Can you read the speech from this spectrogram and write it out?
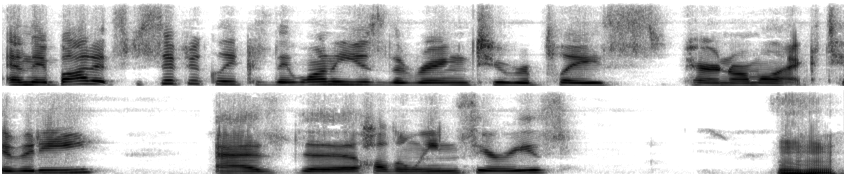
and they bought it specifically because they want to use the Ring to replace Paranormal Activity as the Halloween series. Mm-hmm.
